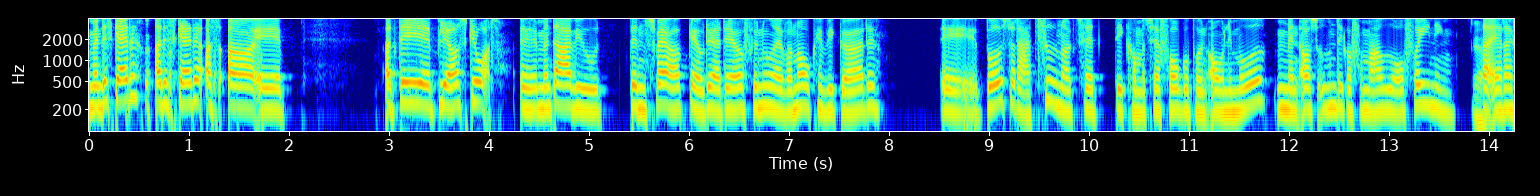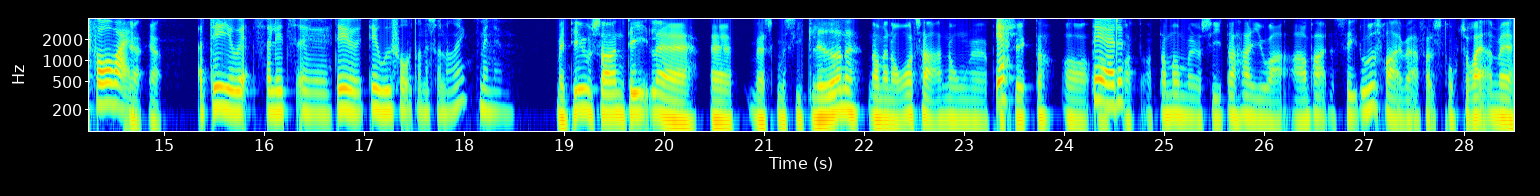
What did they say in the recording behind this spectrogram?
Men det skal det, og det skal det. Og, og, øh, og det bliver også gjort. Øh, men der er vi jo, den svære opgave der, det er jo at finde ud af, hvornår kan vi gøre det. Øh, både så der er tid nok til, at det kommer til at foregå på en ordentlig måde, men også uden det går for meget ud over foreningen. Ja. Der er der i forvejen. Ja, ja. Og det er jo altså lidt, øh, det er jo det er udfordrende sådan noget, ikke? Men, øh, men det er jo så en del af, af hvad skal man sige, glæderne, når man overtager nogle øh, projekter. Ja, og, det er det. Og, og, og der må man jo sige, der har I jo arbejdet set udefra i hvert fald struktureret med,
